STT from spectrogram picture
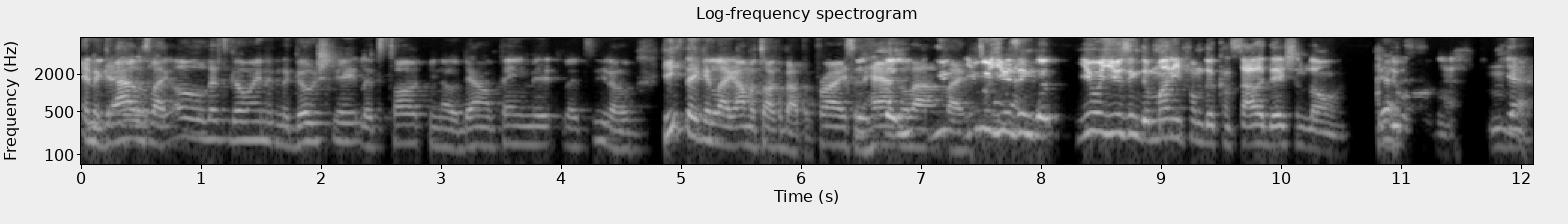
and the guy was like, "Oh, let's go in and negotiate. Let's talk. You know, down payment. Let's, you know." He's thinking like I'm gonna talk about the price and have a lot. You, like, you were using the you were using the money from the consolidation loan to yes. Do all that. Mm-hmm. Yeah,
